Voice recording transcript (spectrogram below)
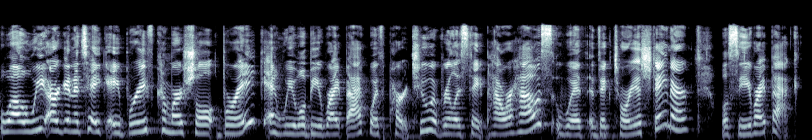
Well, we are going to take a brief commercial break and we will be right back with part two of Real Estate Powerhouse with Victoria Shtainer. We'll see you right back.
